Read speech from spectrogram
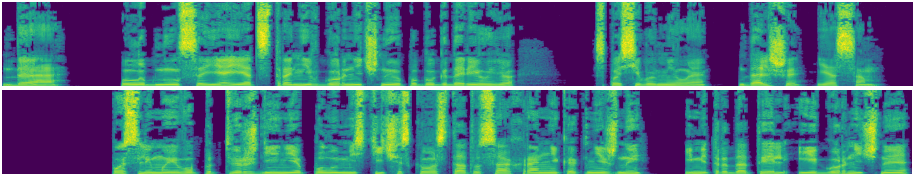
«Да», — улыбнулся я и, отстранив горничную, поблагодарил ее — Спасибо, милая. Дальше я сам. После моего подтверждения полумистического статуса охранника княжны и метродотель, и горничная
